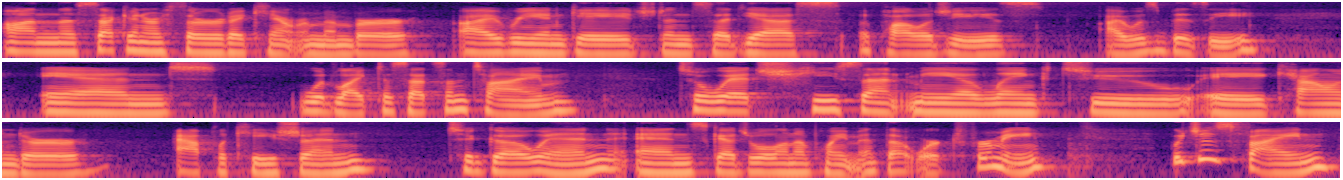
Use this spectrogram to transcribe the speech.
On the second or third, I can't remember, I re engaged and said, yes, apologies. I was busy and would like to set some time. To which he sent me a link to a calendar application to go in and schedule an appointment that worked for me, which is fine.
